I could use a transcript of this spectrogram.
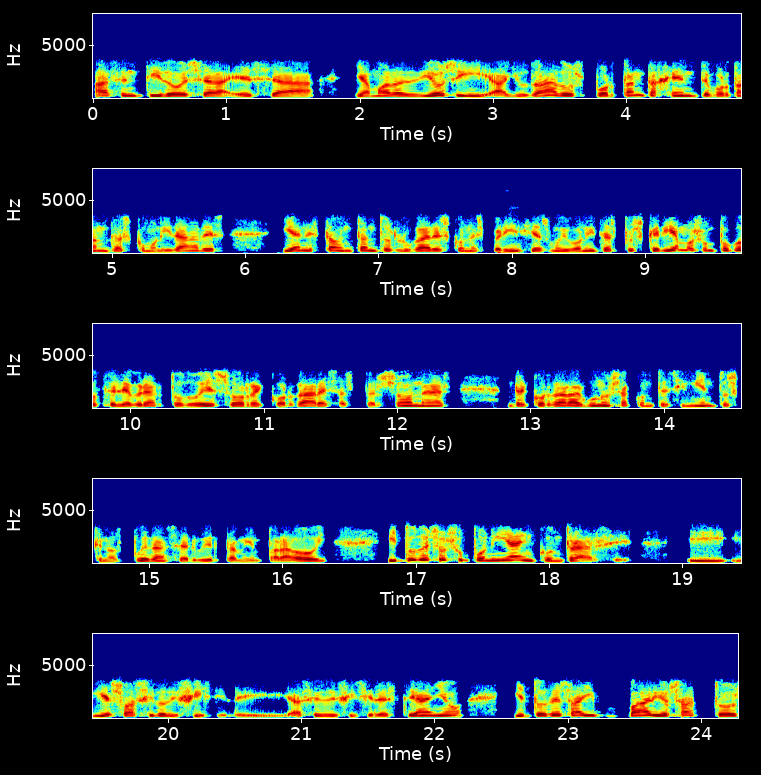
ha sentido esa, esa llamada de Dios y ayudados por tanta gente, por tantas comunidades y han estado en tantos lugares con experiencias muy bonitas, pues queríamos un poco celebrar todo eso, recordar a esas personas, recordar algunos acontecimientos que nos puedan servir también para hoy y todo eso suponía encontrarse. Y, y, eso ha sido difícil y ha sido difícil este año y entonces hay varios actos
